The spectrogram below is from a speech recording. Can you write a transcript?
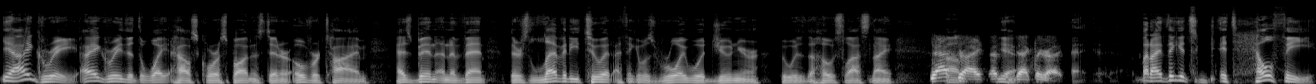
Yeah, I agree. I agree that the White House Correspondents' Dinner over time has been an event. There's levity to it. I think it was Roy Wood Jr. who was the host last night. That's um, right. That's yeah. exactly right. But I think it's it's healthy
